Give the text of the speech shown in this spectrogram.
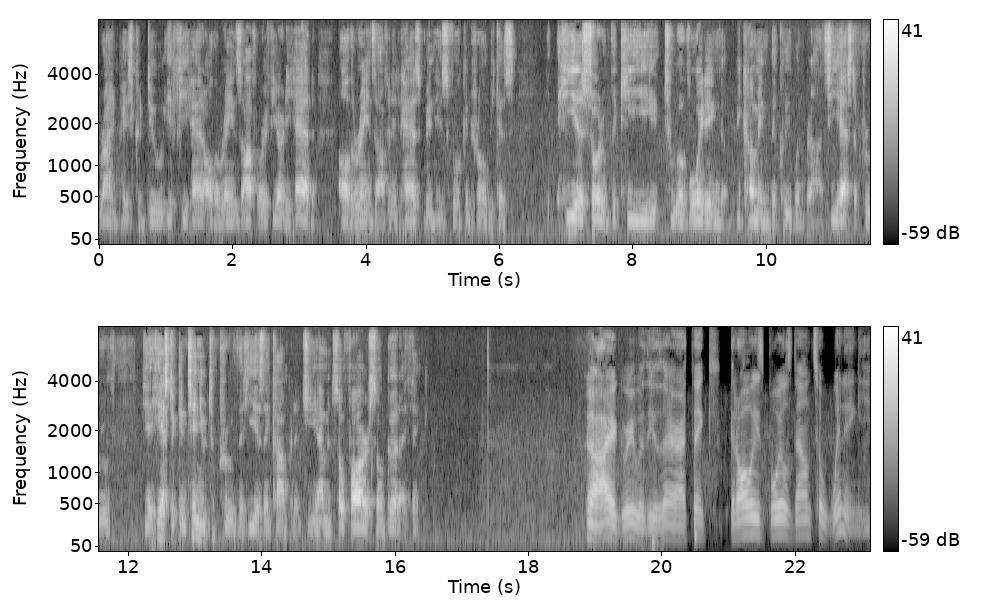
Ryan Pace could do if he had all the reins off, or if he already had all the reins off, and it has been his full control because he is sort of the key to avoiding becoming the Cleveland Browns. He has to prove, he, he has to continue to prove that he is a competent GM, and so far so good, I think. Yeah, I agree with you there. I think it always boils down to winning.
